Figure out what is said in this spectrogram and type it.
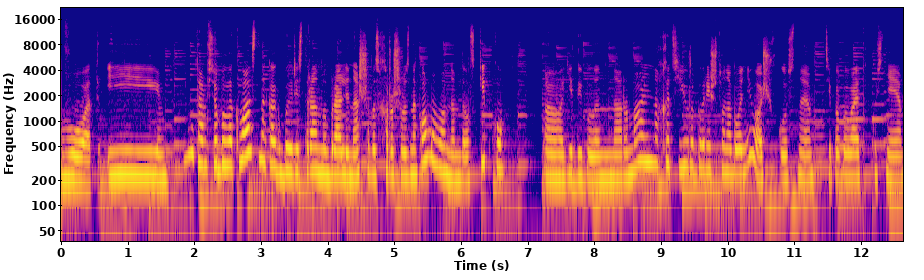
Вот. И ну, там все было классно, как бы ресторан мы брали нашего хорошего знакомого, он нам дал скидку. Э, еды было нормально, хоть Юра говорит, что она была не очень вкусная. Типа бывает вкуснее.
